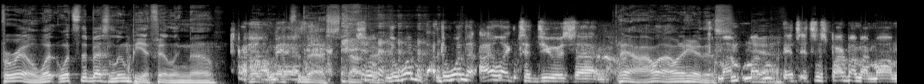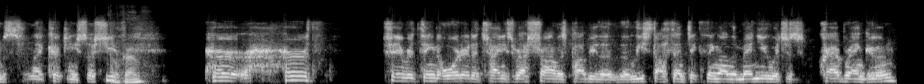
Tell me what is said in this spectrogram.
For real, what what's the best lumpia filling though? Oh What's man. the best? So the one the one that I like to do is um, yeah, I want, I want to hear this. my, my Yeah. it's it's inspired by my mom's like cooking. So she Okay. her her favorite thing to order at a Chinese restaurant was probably the, the least authentic thing on the menu, which is crab rangoon.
